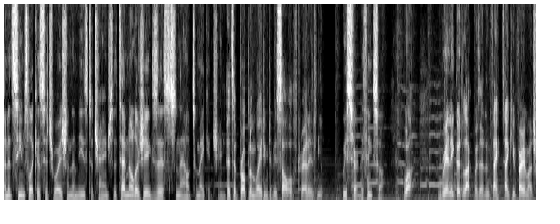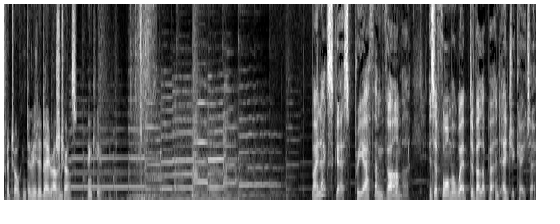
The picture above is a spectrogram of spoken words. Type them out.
And it seems like a situation that needs to change. The technology exists now to make it change. It's a problem waiting to be solved, really, isn't it? We certainly think so. Well, really good luck with it. And thank, thank you very much for talking to me today, Robin. Charles. Thank you. My next guest, Priyatham Varma, is a former web developer and educator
